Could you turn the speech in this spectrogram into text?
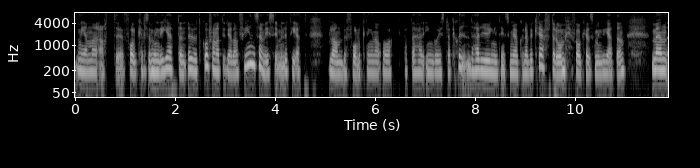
menar att eh, Folkhälsomyndigheten utgår från att det redan finns en viss immunitet bland befolkningen och att det här ingår i strategin. Det här är ju ingenting som jag kunnat bekräfta då med Folkhälsomyndigheten. Men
